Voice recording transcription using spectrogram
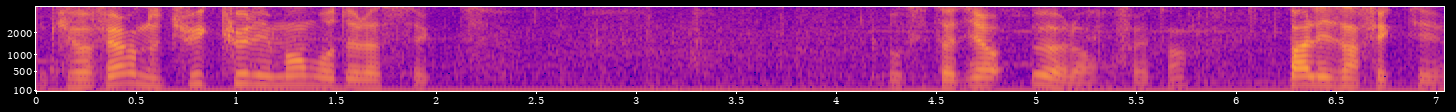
Donc il va faire ne tuer que les membres de la secte. Donc c'est-à-dire eux alors en fait. Hein. Pas les infectés.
